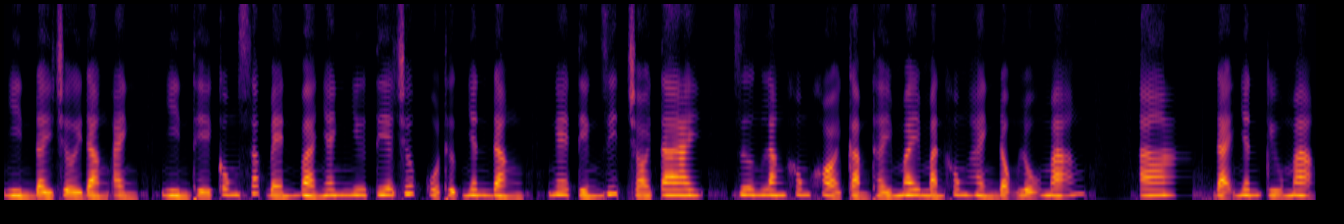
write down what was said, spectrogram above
Nhìn đầy trời đằng ảnh, nhìn thế công sắc bén và nhanh như tia trước của thực nhân đằng, nghe tiếng rít chói tai, Dương Lăng không khỏi cảm thấy may mắn không hành động lỗ mãng. A, đại nhân cứu mạng,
